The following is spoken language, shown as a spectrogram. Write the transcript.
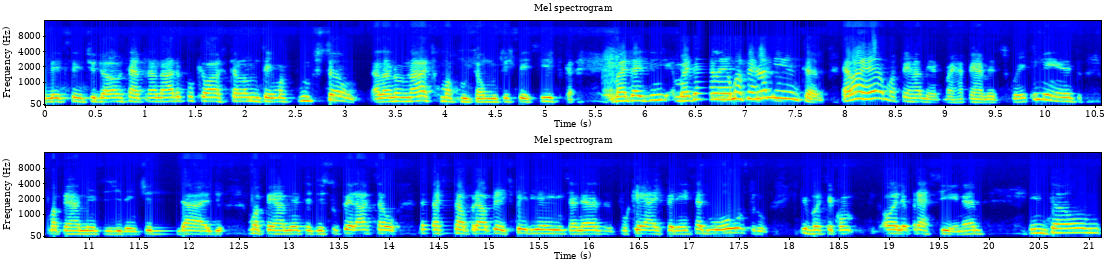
nesse sentido, ela não serve para nada porque eu acho que ela não tem uma função. Ela não nasce com uma função muito específica, mas, gente, mas ela é uma ferramenta. Ela é uma ferramenta, mas é uma ferramenta de conhecimento, uma ferramenta de identidade, uma ferramenta de superação da sua própria experiência, né? Porque é a experiência do outro que você olha para si, né? Então,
